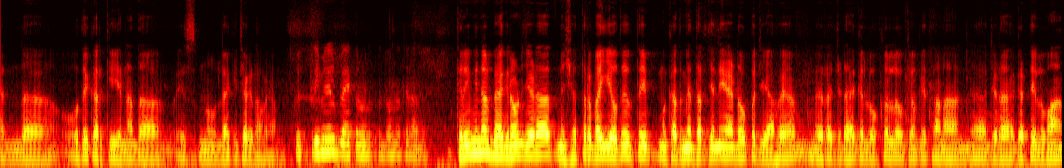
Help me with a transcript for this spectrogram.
ਐਂਡ ਉਹਦੇ ਕਰਕੇ ਇਹਨਾਂ ਦਾ ਇਸ ਨੂੰ ਲੈ ਕੇ ਝਗੜਾ ਹੋਇਆ। ਕੋਈ ਕ੍ਰਿਮੀਨਲ ਬੈਕਗ੍ਰਾਉਂਡ ਦੋਨਾਂ ਧਿਰਾਂ ਦਾ? ਕ੍ਰਿਮੀਨਲ ਬੈਕਗ੍ਰਾਉਂਡ ਜਿਹੜਾ ਨਛੱਤਰ ਬਾਈ ਹੈ ਉਹਦੇ ਉੱਤੇ ਮੁਕੱਦਮੇ ਦਰਜ ਨੇ ਐਂਡ ਉਹ ਭੱਜਿਆ ਹੋਇਆ। ਮੇਰਾ ਜਿਹੜਾ ਹੈਗਾ ਲੋਕਲ ਕਿਉਂਕਿ ਥਾਣਾ ਜਿਹੜਾ ਹੈਗਾ ਢਿਲਵਾਂ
